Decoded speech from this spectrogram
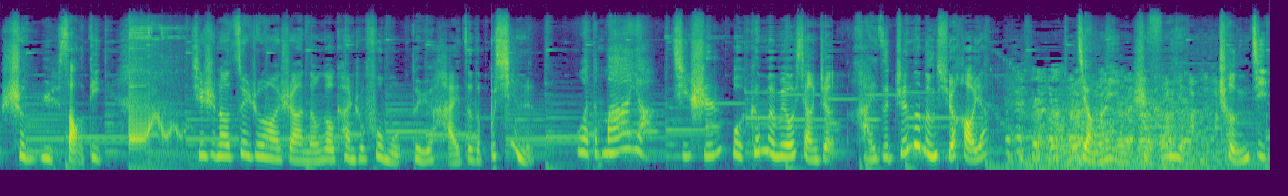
声誉扫地。其实呢，最重要的是啊，能够看出父母对于孩子的不信任。我的妈呀！其实我根本没有想着孩子真的能学好呀。奖励是敷衍，成绩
